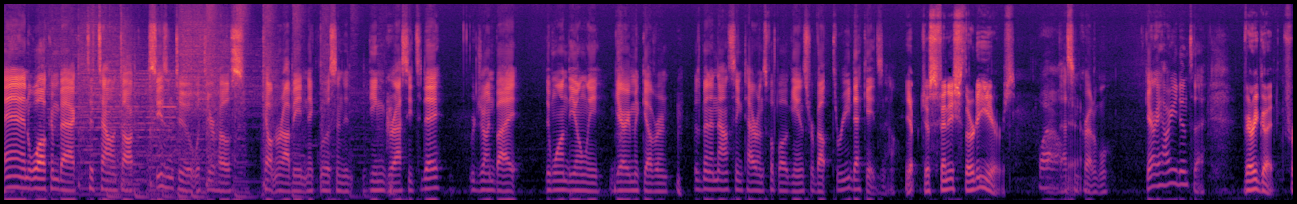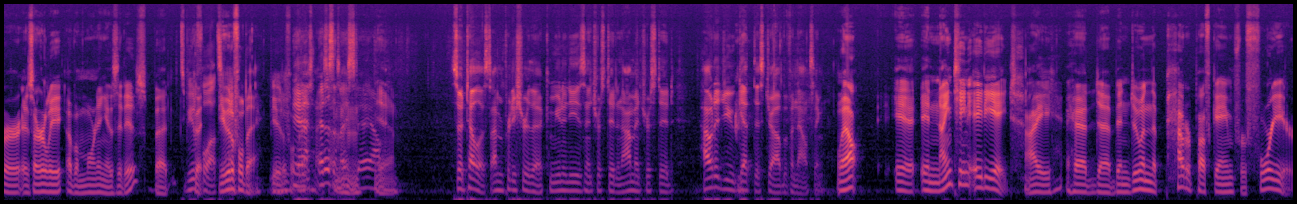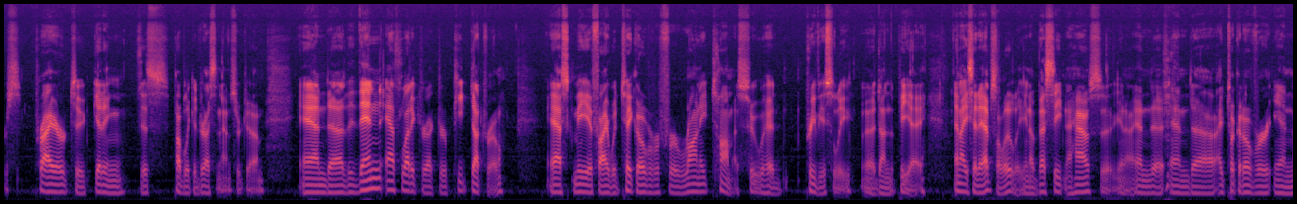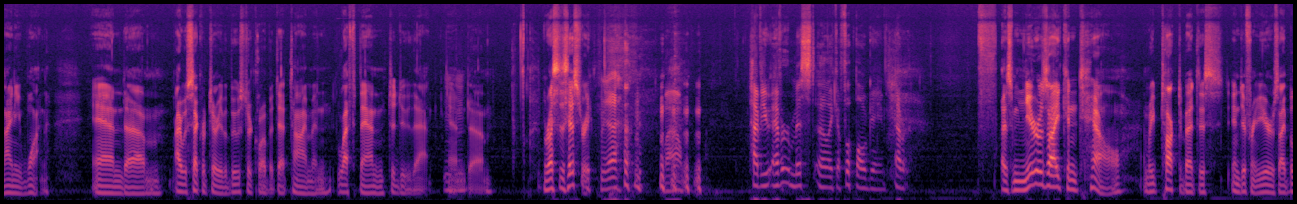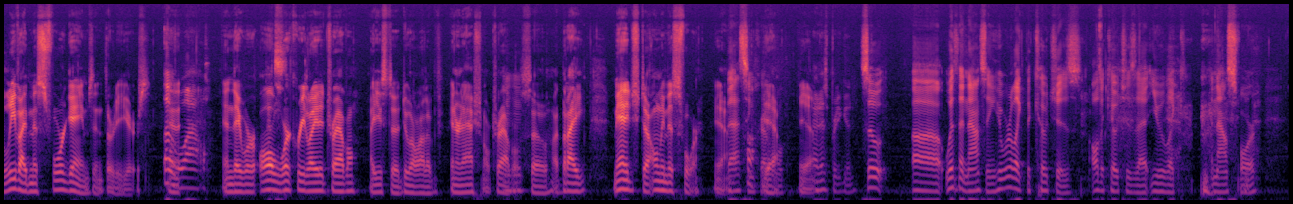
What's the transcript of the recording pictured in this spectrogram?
And welcome back to Talent Talk Season 2 with your hosts, Kelton Robbie, Nick Lewis, and Dean Grassi. Today, we're joined by the one, the only, Gary McGovern, who's been announcing Tyrone's football games for about three decades now. Yep, just finished 30 years. Wow. That's incredible. Gary, how are you doing today? Very good for as early of a morning as it is, but It's beautiful good. outside. Beautiful day. Mm-hmm. Beautiful yeah, day. is it is a outside. nice mm-hmm. day out. Yeah. So tell us, I'm pretty sure the community is interested and I'm interested. How did you get this job of announcing? Well, in 1988, I had uh, been doing the Powder Puff game for four years prior to getting this public address announcer job. And uh, the then athletic director, Pete Dutrow, asked me if I would take over for Ronnie Thomas, who had previously uh, done the PA. And I said, absolutely, you know, best seat in the house, uh, you know, and, uh, and uh, I took it over in 91. And um, I was secretary of the Booster Club at that time and left then to do that. And um, the rest is history. Yeah. Wow. Have you ever missed uh, like a football game ever? As near as I can tell, and we've talked about this in different years, I believe I've missed four games in 30 years. Oh And- wow. and they were all work related travel. I used to do a lot of international travel, so uh, but I managed to only miss four. Yeah, That's Huh. yeah, incredible. Yeah. That is pretty good. So, uh, with announcing, who were like the coaches, all the coaches that you like announced for?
